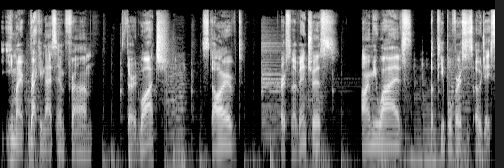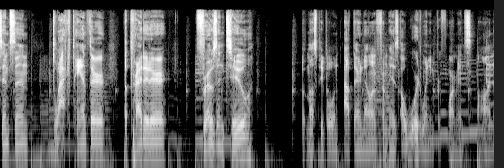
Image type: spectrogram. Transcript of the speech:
You might recognize him from Third Watch, Starved, Person of Interest, Army Wives, The People versus O.J. Simpson, Black Panther, The Predator, Frozen 2. But most people out there know him from his award winning performance on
